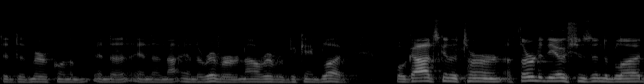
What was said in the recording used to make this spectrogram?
did the miracle in the, in, the, in, the, in the river, Nile River became blood. Well, God's going to turn a third of the oceans into blood,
